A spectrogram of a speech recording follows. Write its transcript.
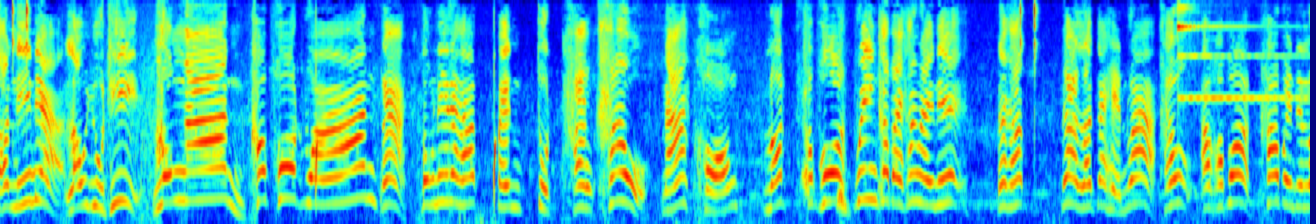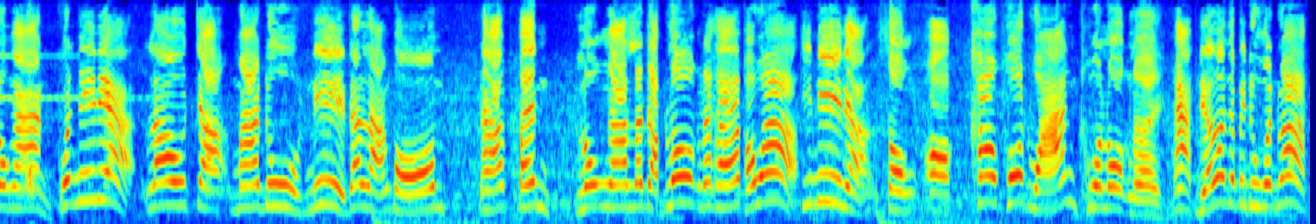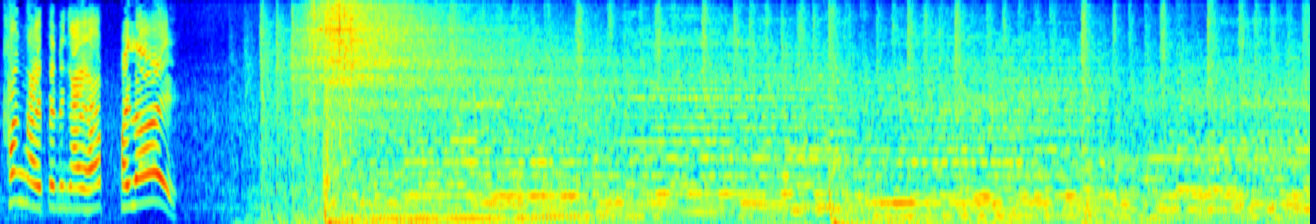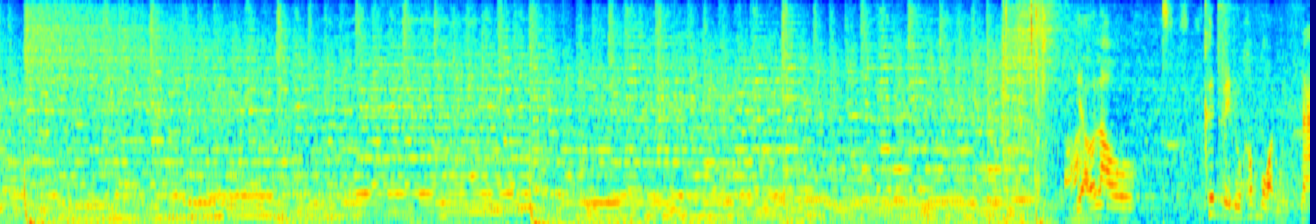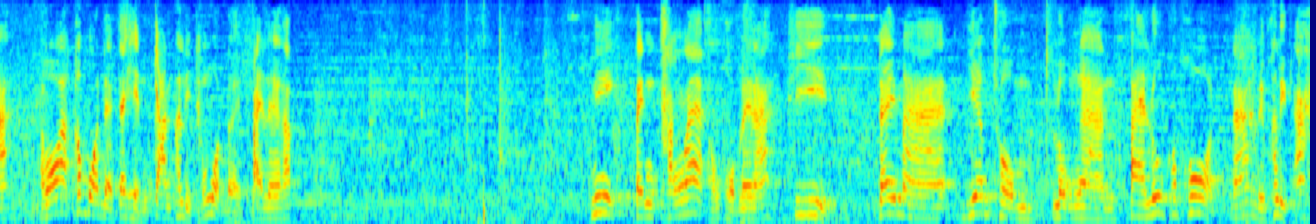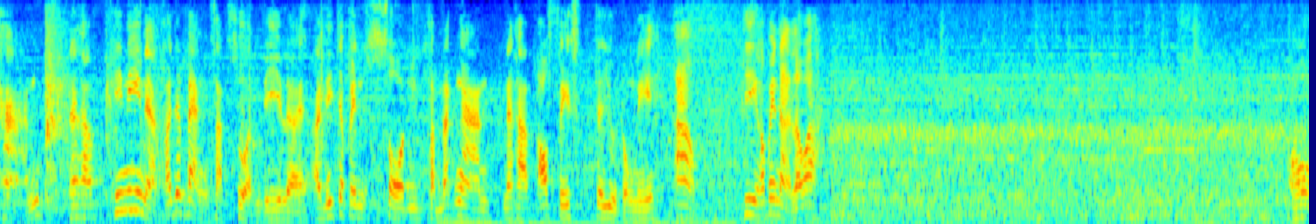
ตอนนี้เนี่ยเราอยู่ที่โรงงานข้าวโพดหวานนะตรงนี้นะครับเป็นจุดทางเข้านะของรถข้าวโพดวิ่งเข้าไปข้างในนี้นะครับนี่เราจะเห็นว่าเขาเอาข้าวโพดเข้าไปในโรงงาน วันนี้เนี่ยเราจะมาดูนี่ด้านหลังผมนะครับเป็นโรงงานระดับโลกนะครับเพราะว่าที่นี่เนี่ยส่งออกข้าวโพดหวานทั่วโลกเลยอะเดี๋ยวเราจะไปดูกันว่าข้างในเป็นยังไงครับ ไปเลย ขึ้นไปดูข้างบนนะ เพราะว่าข้างบนเนี่ยจะเห็นการผลิตทั้งหมดเลยไปเลยครับ นี่เป็นครั้งแรกของผมเลยนะ ที่ได้มาเยี่ยมชมโรงงานแปรรูปข้าวโพดนะหรือผลิตอาหารนะครับ ที่นี่เนี่ยเขาจะแบ่งสัดส่วนดีเลย อันนี้จะเป็นโซนสำนักงานนะครับออฟฟิศจะอยู่ตรงนี้อ้าวพี่เขาไปไหนแล้ววะโอ้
